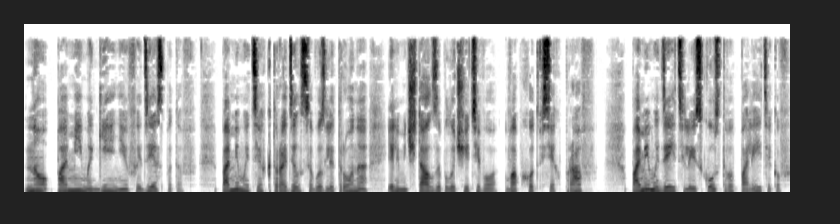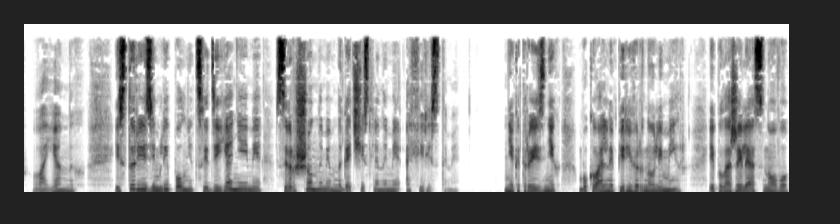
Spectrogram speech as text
Но помимо гениев и деспотов, помимо тех, кто родился возле трона или мечтал заполучить его в обход всех прав, Помимо деятелей искусства, политиков, военных, история Земли полнится деяниями, совершенными многочисленными аферистами. Некоторые из них буквально перевернули мир и положили основу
